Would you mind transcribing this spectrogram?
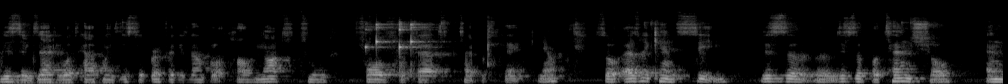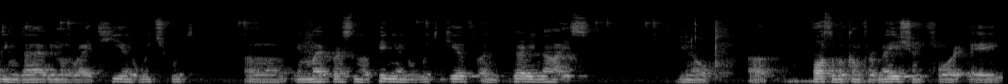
This is exactly what happens. This is a perfect example of how not to fall for that type of thing yeah? So as we can see this is a uh, this is a potential ending diagonal right here which would uh, in my personal opinion would give a very nice you know uh, possible confirmation for a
